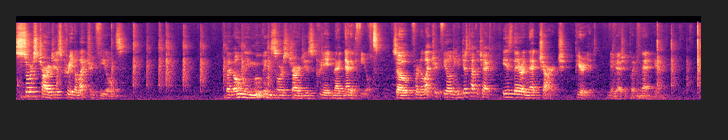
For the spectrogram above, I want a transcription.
source charges create electric fields, but only moving source charges create magnetic fields. So for an electric field, you just have to check, is there a net charge, period. Maybe I should put net here.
